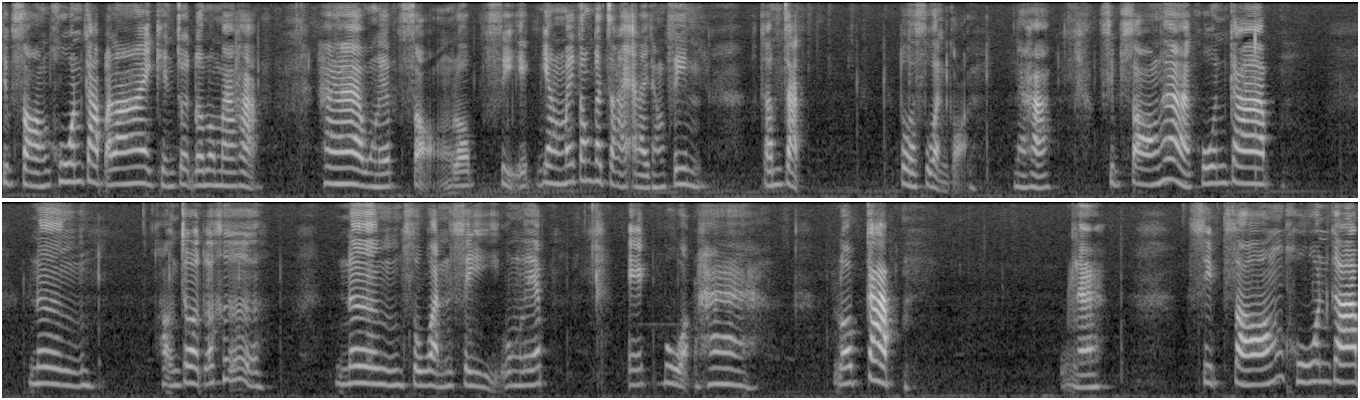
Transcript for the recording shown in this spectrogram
สิบสองคูณกับอะไร เขียนโจทย์เดิมลงมาค่ะห้าวงเล็บสองลบสี่ x ยังไม่ต้องกระจายอะไรทั้งสิ้นกำจัดตัวส่วนก่อนนะคะสิบสองค่ะคูณกับหนึ่งของโจทย์ก็คือหนึ่งส่วนสี่วงเล็บ x บวกห้าลบกับนะ สิบสองคูณกับ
